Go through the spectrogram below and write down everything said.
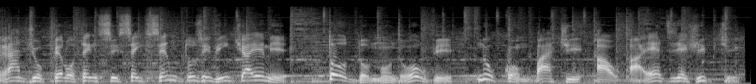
Rádio Pelotense 620 AM. Todo mundo ouve no combate ao Aedes aegypti.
